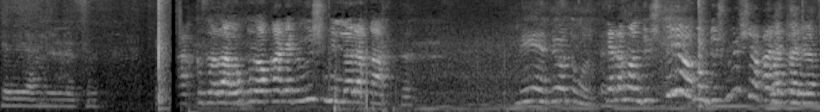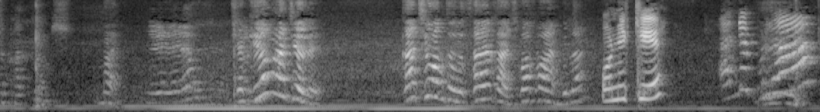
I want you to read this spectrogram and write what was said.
tereyağını yemesin. Ah kızlar o gün o kanepe 3 milyara kalktı. Niye? Ne oldunuz da? Telefon düştü ya o gün düşmüş ya kanepe. Bataryası katlamış. Bak. Ee, Çekiyor mu acele? Kaç oldu? Say kaç? Bak bakayım Bilal. 12. Anne bırak.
